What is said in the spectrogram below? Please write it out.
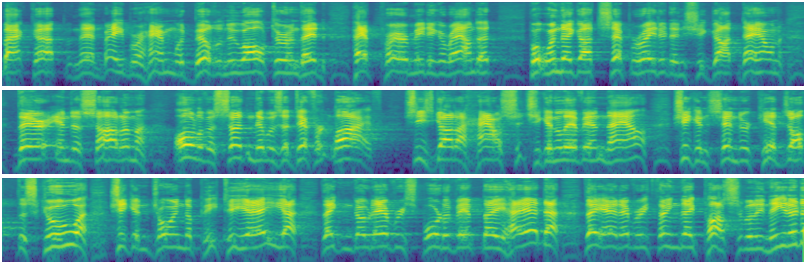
back up, and then Abraham would build a new altar and they'd have prayer meeting around it. But when they got separated and she got down there into Sodom, all of a sudden there was a different life. She's got a house that she can live in now. She can send her kids off to school. She can join the PTA. They can go to every sport event they had. They had everything they possibly needed.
